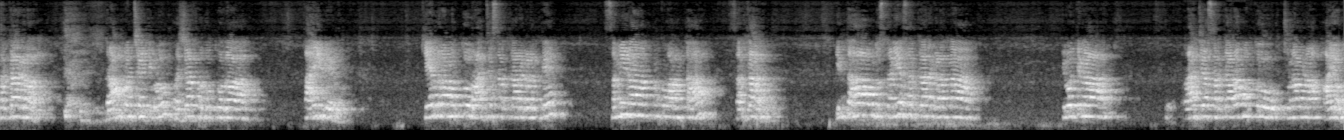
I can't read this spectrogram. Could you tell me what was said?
ಸರ್ಕಾರಗಳ ಗ್ರಾಮ ಪಂಚಾಯಿತಿಗಳು, ಪ್ರಜಾಪ್ರಭುತ್ವದ ತಾಯಿಬೇರು, ಕೇಂದ್ರ ಮತ್ತು ರಾಜ್ಯ ಸರ್ಕಾರಗಳಂತೆ ಸಂವಿಧಾನಾತ್ಮಕವಾದಂತಹ ಸರ್ಕಾರ ಇಂತಹ ಒಂದು ಸ್ಥಳೀಯ ಸರ್ಕಾರಗಳನ್ನು ಇವತ್ತಿನ ರಾಜ್ಯ ಸರ್ಕಾರ ಮತ್ತು ಚುನಾವಣಾ ಆಯೋಗ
